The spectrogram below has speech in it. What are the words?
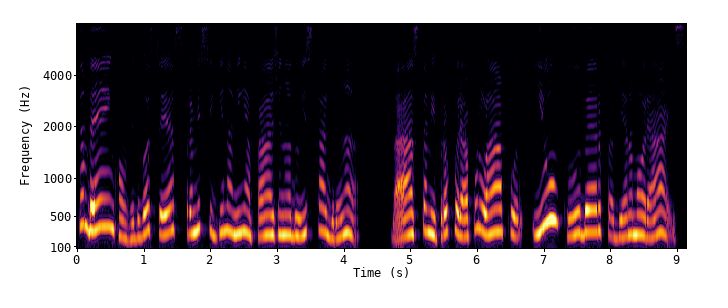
Também convido vocês para me seguir na minha página do Instagram. Basta me procurar por lá por youtuber Fabiana Moraes.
